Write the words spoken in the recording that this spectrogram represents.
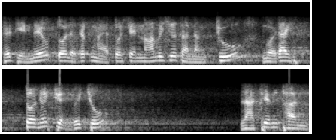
thế thì nếu tôi là Đức Mẹ tôi sẽ nói với sứ thần rằng chú ngồi đây, tôi nói chuyện với chú. Là thiên thần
